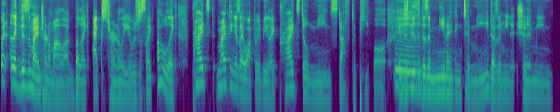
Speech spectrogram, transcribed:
But like this is my internal monologue but like externally it was just like oh like pride my thing is i walked away being like pride still means stuff to people. And just because it Mm. doesn't mean anything to me doesn't mean it shouldn't mean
